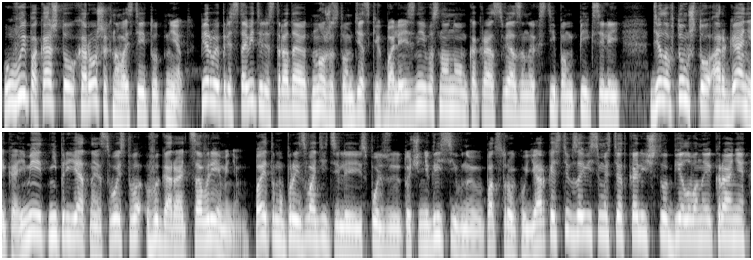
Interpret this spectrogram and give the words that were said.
Увы, пока что хороших новостей тут нет. Первые представители страдают множеством детских болезней, в основном как раз связанных с типом пикселей. Дело в том, что органика имеет неприятное свойство выгорать со временем, поэтому производители используют очень агрессивную подстройку яркости в зависимости от количества белого на экране,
